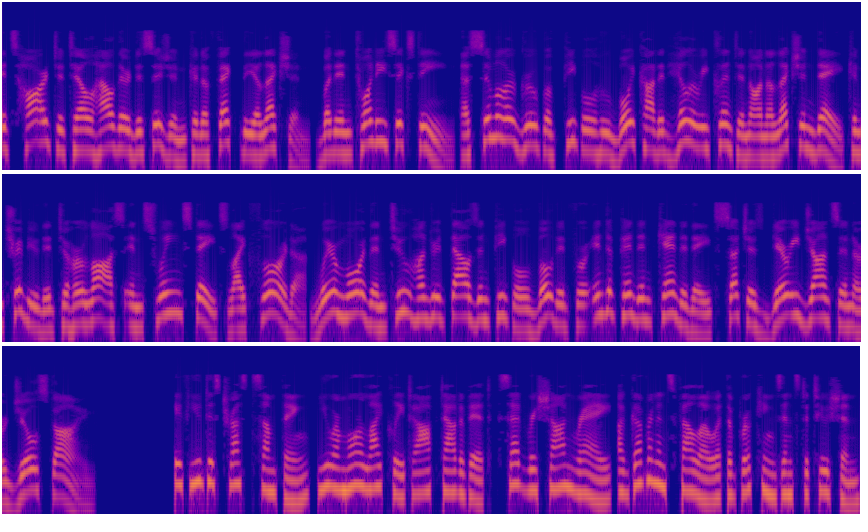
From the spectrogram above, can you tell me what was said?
It's hard to tell how their decision could affect the election, but in 2016, a similar group of people who boycotted Hillary Clinton on election day contributed to her loss in swing states like Florida, where more than 200,000 people voted for independent candidates such as Gary Johnson or Jill Stein. If you distrust something, you are more likely to opt out of it, said Rashawn Ray, a governance fellow at the Brookings Institution.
